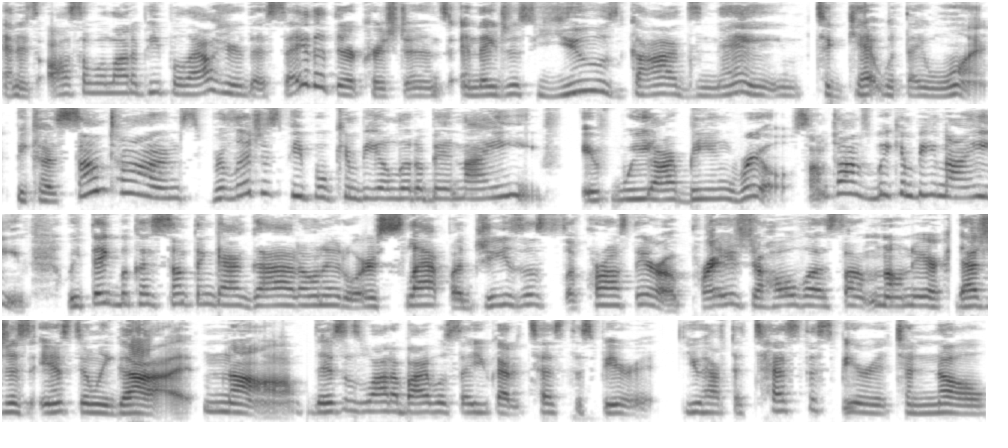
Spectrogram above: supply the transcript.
And it's also a lot of people out here that say that they're Christians and they just use God's name to get what they want. Because sometimes religious people can be a little bit naive if we are being real. Sometimes we can be naive. We think because something got God on it or slap a Jesus across there or praise Jehovah or something on there, that's just instantly God. No, this is why the Bible say you got to test the spirit. You have to test the spirit to know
